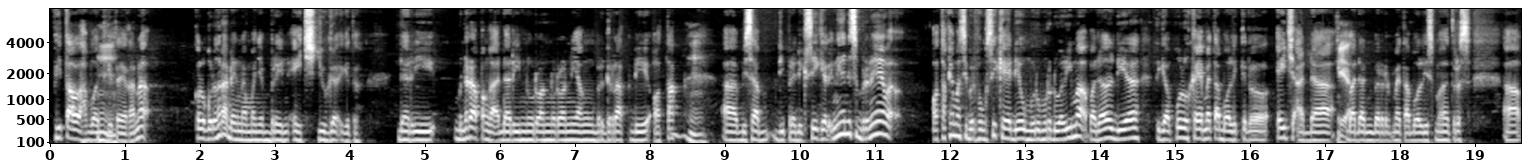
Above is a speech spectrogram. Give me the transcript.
vital lah buat kita ya. Karena kalau gue dengar ada yang namanya brain age juga gitu. Dari bener apa nggak? Dari neuron-neuron yang bergerak di otak uh, bisa diprediksi kira ini ini sebenarnya otaknya masih berfungsi kayak dia umur-umur 25 padahal dia 30 kayak metabolic age ada Iya. badan bermetabolisme terus uh,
